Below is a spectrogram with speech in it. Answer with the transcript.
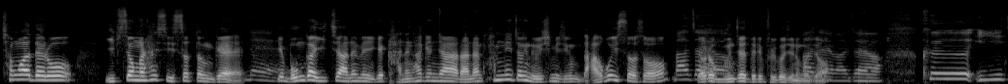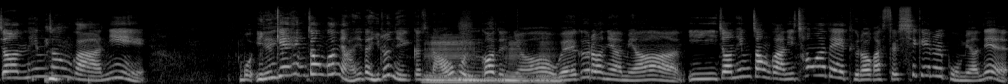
청와대로 입성을 할 수 있었던 게 네. 뭔가 있지 않으면 이게 가능하겠냐라는 합리적인 의심이 지금 나오고 있어서 맞아요. 여러 문제들이 불거지는 거죠. 맞아요, 맞아요. 그 이전 행정관이 뭐 일개 행정관이 아니다 이런 얘기까지 음, 나오고 있거든요. 음, 음. 왜 그러냐면 이전 행정관이 청와대에 들어갔을 시기를 보면은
